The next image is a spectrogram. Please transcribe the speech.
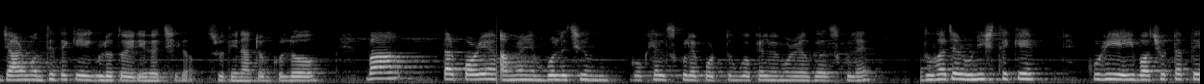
যার মধ্যে থেকে এগুলো তৈরি হয়েছিল। শ্রুতি নাটকগুলো বা তারপরে আমি বলেছিলাম গোখেল স্কুলে পড়তুম, গোখেল মেমোরিয়াল গার্লস স্কুলে। দু হাজার উনিশ থেকে কুড়ি এই বছরটাতে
